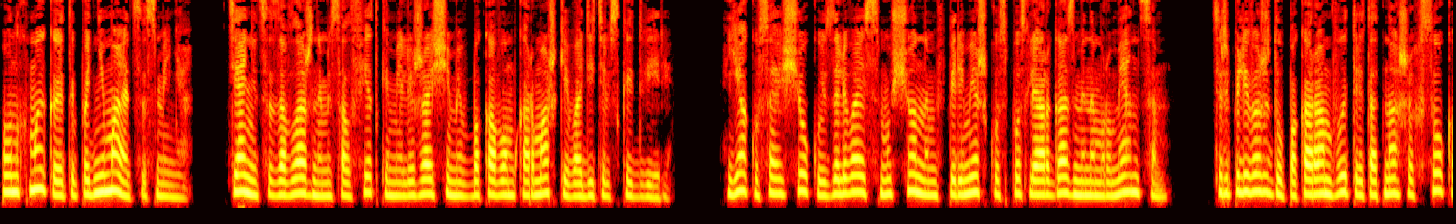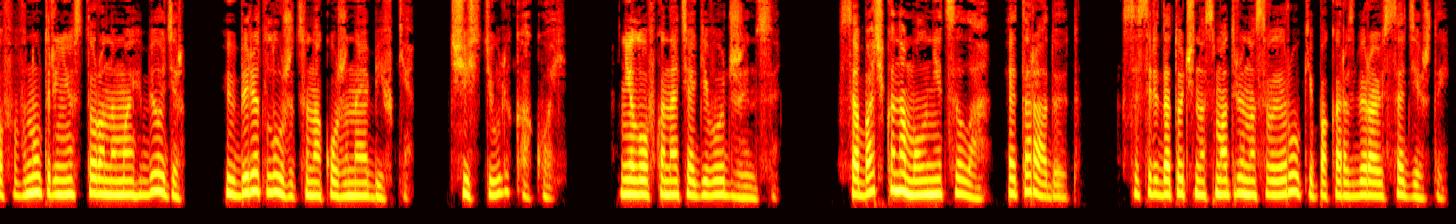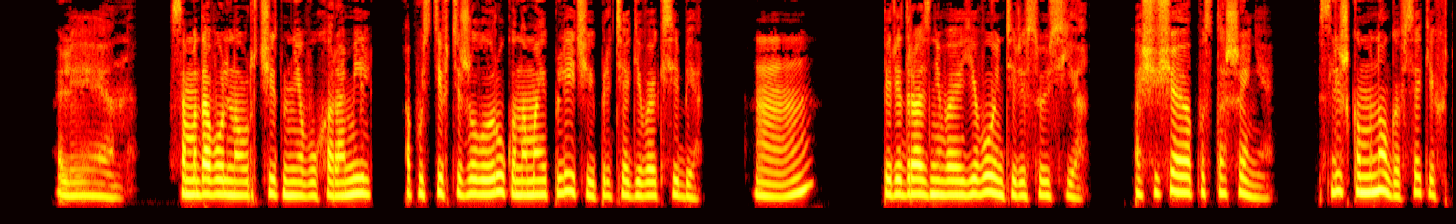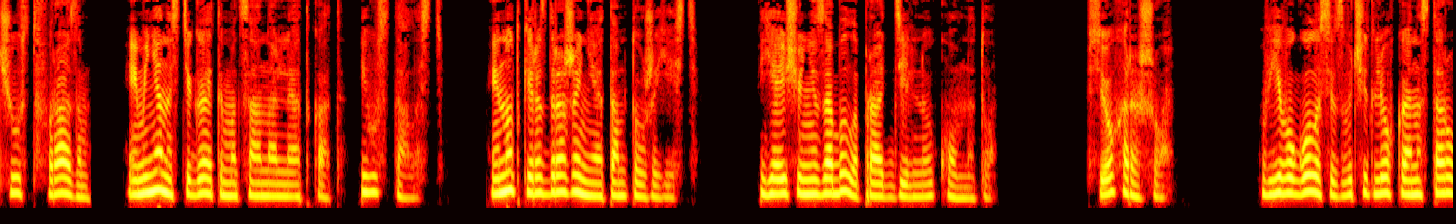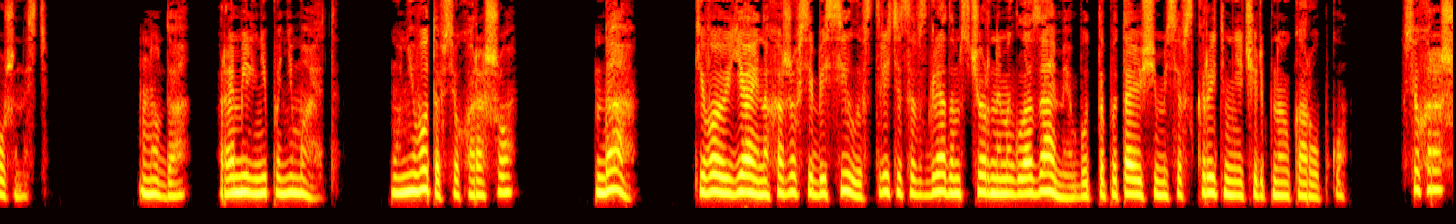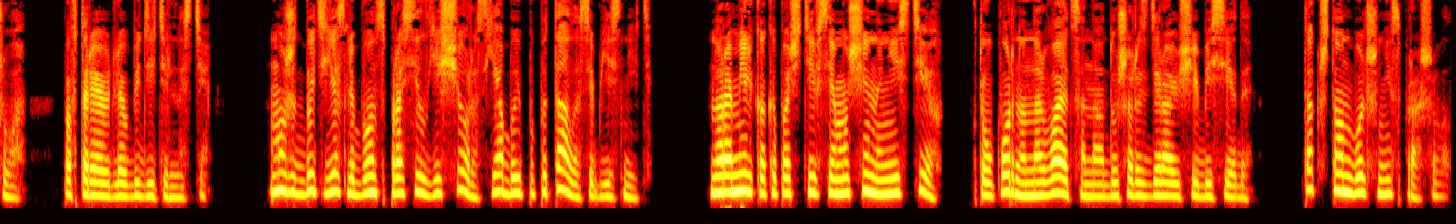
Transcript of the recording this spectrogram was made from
Он хмыкает и поднимается с меня. Тянется за влажными салфетками, лежащими в боковом кармашке водительской двери. Я, кусаю щеку и заливаясь смущенным вперемешку с послеоргазменным румянцем, терпеливо жду, пока Рам вытрет от наших соков внутреннюю сторону моих бедер и уберет лужицу на кожаной обивке. Чистюль какой. Неловко натягиваю джинсы. Собачка на молнии цела. Это радует. Сосредоточенно смотрю на свои руки, пока разбираюсь с одеждой. «Лен...» Самодовольно урчит мне в ухо Рамиль, опустив тяжелую руку на мои плечи и притягивая к себе. «М-м-м?» Передразнивая его, интересуюсь я. Ощущаю опустошение. Слишком много всяких чувств разом, и меня настигает эмоциональный откат и усталость. И нотки раздражения там тоже есть. Я еще не забыла про отдельную комнату. Все хорошо. В его голосе звучит легкая настороженность. Ну да, Рамиль не понимает. У него-то все хорошо. Да, Киваю я и нахожу в себе силы встретиться взглядом с черными глазами, будто пытающимися вскрыть мне черепную коробку. «Все хорошо», — повторяю для убедительности. Может быть, если бы он спросил еще раз, я бы и попыталась объяснить. Но Рамиль, как и почти все мужчины, не из тех, кто упорно нарывается на душераздирающие беседы. Так что он больше не спрашивал.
